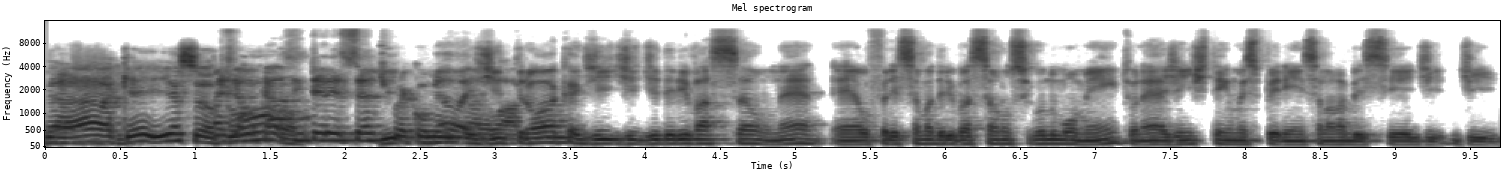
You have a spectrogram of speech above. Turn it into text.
não, que isso, Mas tô... é um caso interessante para comentar. Não, é de lá. troca de, de, de, derivação, né? É, oferecer uma derivação no segundo momento, né? A gente tem uma experiência lá na BC de, de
